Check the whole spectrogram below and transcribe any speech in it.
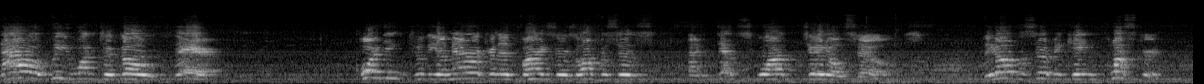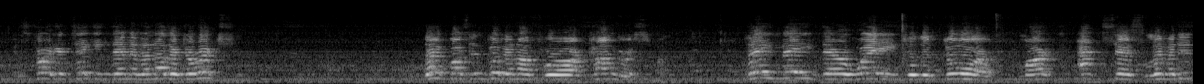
now we want to go there, pointing to the American advisors' offices and death squad jail cells. The officer became flustered and started taking them in another direction. That wasn't good enough for our congressman. They made their way to the door marked Access Limited,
